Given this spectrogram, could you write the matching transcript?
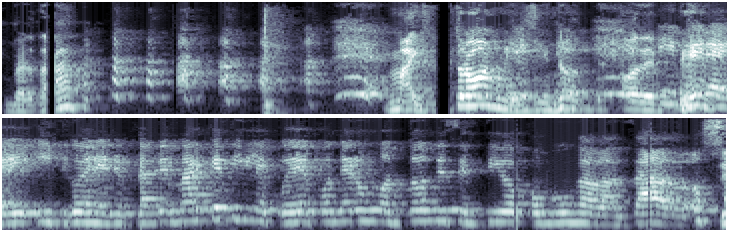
¿verdad? Maestrones, sino, o de y, mira, y, con el plan de marketing le puede poner un montón de sentido común avanzado. Sí,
